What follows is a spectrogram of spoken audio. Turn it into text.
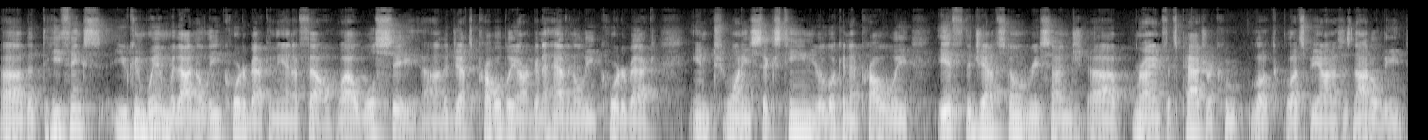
uh, that he thinks you can win without an elite quarterback in the NFL. Well, we'll see. Uh, the Jets probably aren't going to have an elite quarterback in 2016. You're looking at probably, if the Jets don't re sign uh, Ryan Fitzpatrick, who, look, let's be honest, is not elite,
